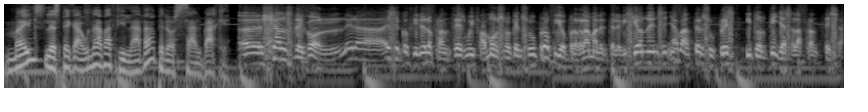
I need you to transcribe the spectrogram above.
Miles les pega una vacilada pero salvaje. Eh, Charles de Gaulle era ese cocinero francés muy famoso que en su propio programa de televisión enseñaba a hacer soufflés y tortillas a la francesa.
